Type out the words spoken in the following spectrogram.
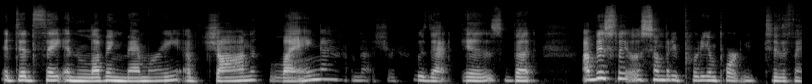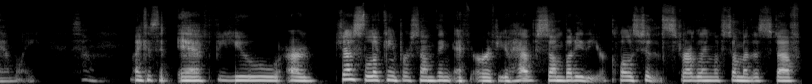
it did say in loving memory of John Lange. I'm not sure who that is, but obviously it was somebody pretty important to the family. So, like I said, if you are just looking for something, if or if you have somebody that you're close to that's struggling with some of this stuff,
